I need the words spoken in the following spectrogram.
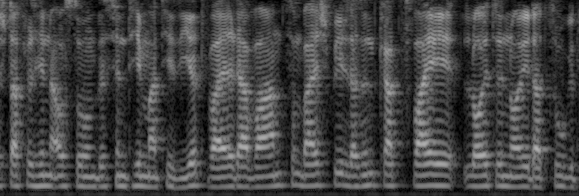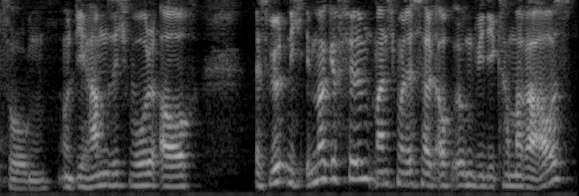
Staffel hin auch so ein bisschen thematisiert, weil da waren zum Beispiel, da sind gerade zwei Leute neu dazugezogen und die haben sich wohl auch, es wird nicht immer gefilmt, manchmal ist halt auch irgendwie die Kamera aus.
